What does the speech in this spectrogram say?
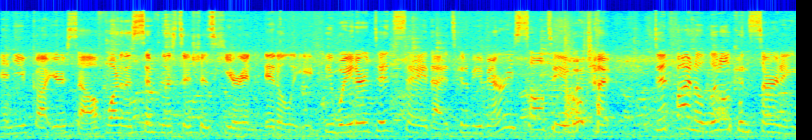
and you've got yourself one of the simplest dishes here in Italy. The waiter did say that it's going to be very salty which I did find a little concerning,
